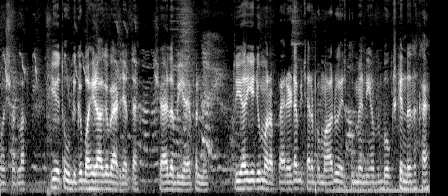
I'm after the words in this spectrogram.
माशाल्लाह। ये तो उड़ के बाहर आके बैठ जाता है, शायद अभी आए पर नहीं। तो यार ये जो हमारा पैरेट है, बेचारा बीमार हुआ इसको मैंने यहाँ पे बॉक्स के अंदर रखा है।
